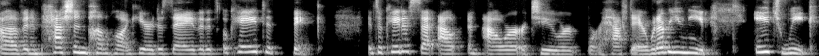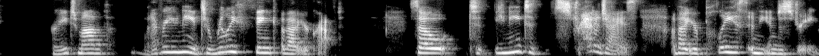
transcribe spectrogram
of an impassioned monologue here to say that it's okay to think it's okay to set out an hour or two or, or a half day or whatever you need each week or each month, whatever you need to really think about your craft. So to, you need to strategize about your place in the industry.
